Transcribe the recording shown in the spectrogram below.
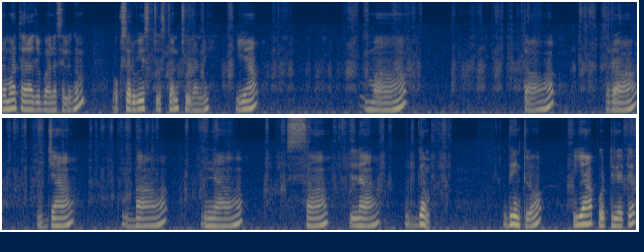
యమాతరాజ బాణసలగం ఒకసారి వేసి చూస్తాను చూడండి. యా మా తా రా జా బా నా సా లా గం. దీంట్లో యా పొట్టి లెటర్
